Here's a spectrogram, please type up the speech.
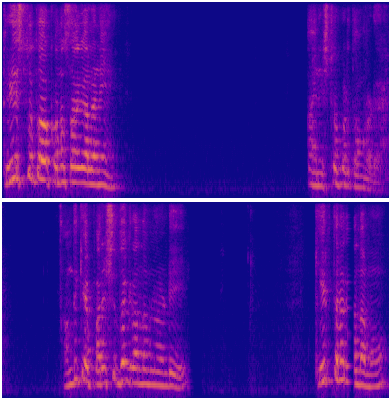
క్రీస్తుతో కొనసాగాలని ఆయన ఇష్టపడుతూ ఉన్నాడు. అందుకే పరిశుద్ధ గ్రంథంలో నుండి కీర్తన గ్రంథము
